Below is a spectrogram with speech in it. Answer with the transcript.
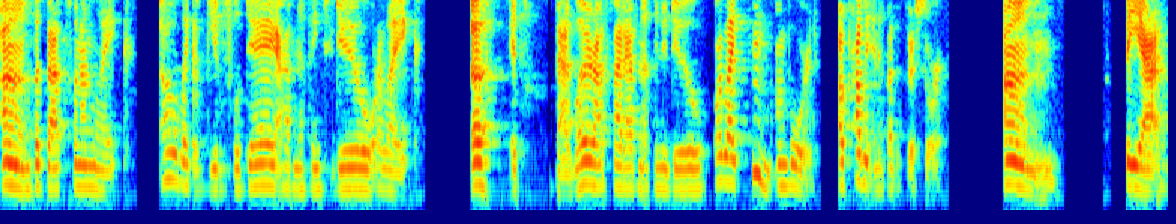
Um, but that's when I'm like, oh, like a beautiful day, I have nothing to do, or like, uh, it's bad weather outside, I have nothing to do, or like, hmm, I'm bored. I'll probably end up at the thrift store. Um, but yeah,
